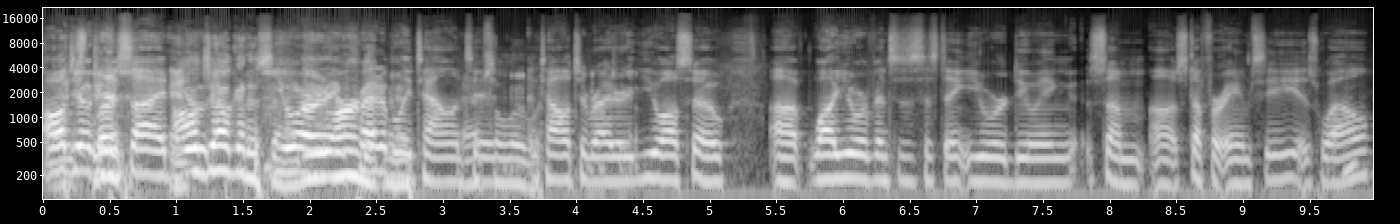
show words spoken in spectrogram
All joking learned- aside, All you- joking aside, you are you earned it, incredibly talented, Absolutely. and talented writer. You also, uh, while you were Vince's assistant, you were doing some uh, stuff for AMC as well.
